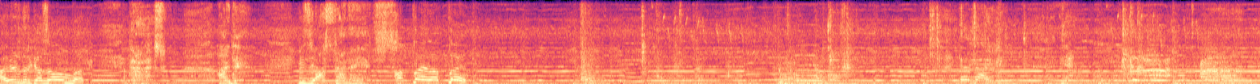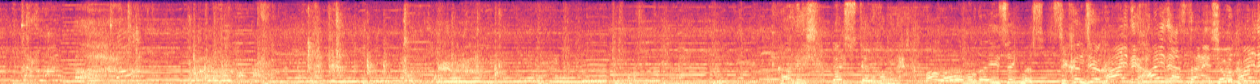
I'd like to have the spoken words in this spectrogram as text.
Hayırdır kaza mı var? Kardeşim haydi bizi hastaneye yetiştir. Atlayın atlayın. Kardeş ver şu telefonu ver. Al ama burada iyi çekmez. Sıkıntı yok haydi haydi hastaneye çabuk haydi.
